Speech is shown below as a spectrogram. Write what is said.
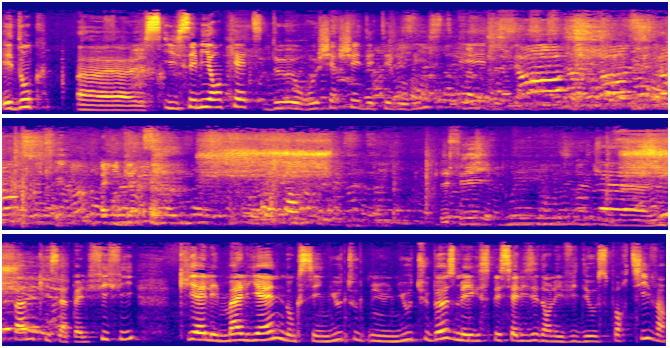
et donc il s'est mis en quête de rechercher des terroristes et de faire Une femme qui s'appelle Fifi, qui elle est malienne, donc c'est une, YouTube, une youtubeuse, mais spécialisée dans les vidéos sportives,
